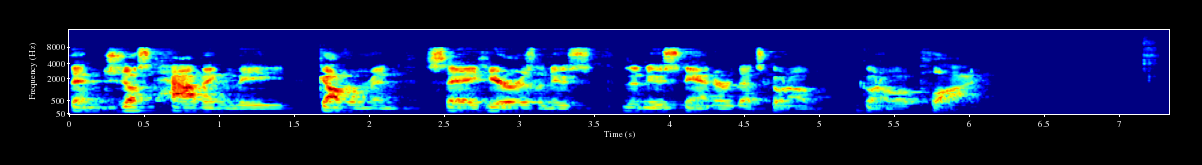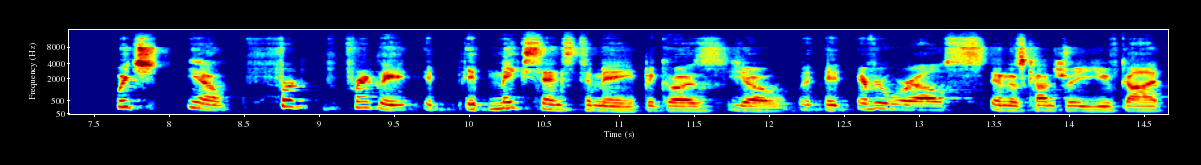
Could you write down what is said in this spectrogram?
than just having the government say here is the new the new standard that's going to going to apply. Which you know for, frankly it, it makes sense to me because you know it, everywhere else in this country you've got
